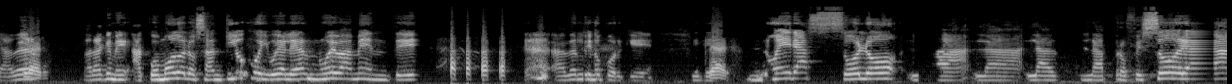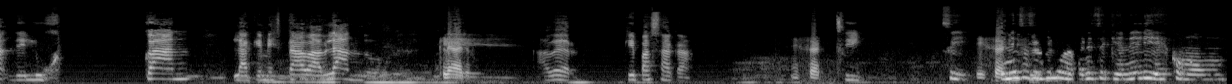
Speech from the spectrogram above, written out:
a ver, para que me acomodo los anteojos y voy a leer nuevamente, a ver, no porque no era solo la, la, la, profesora de Luján la que me estaba hablando. Claro. Eh, a ver, ¿qué pasa acá? Exacto. Sí. Sí, en ese sentido me parece que Nelly es como un...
